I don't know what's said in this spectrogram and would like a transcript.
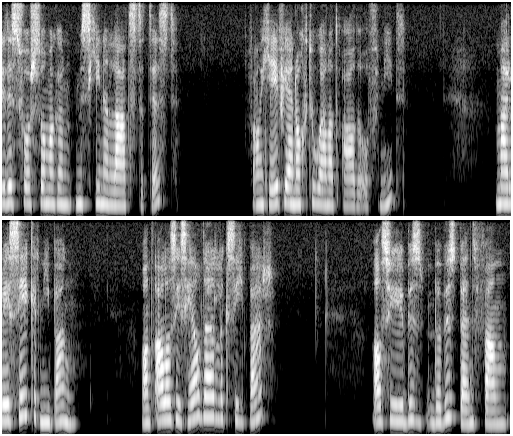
dit is voor sommigen misschien een laatste test. Van geef jij nog toe aan het oude of niet? Maar wees zeker niet bang, want alles is heel duidelijk zichtbaar. Als je je bewust bent van,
